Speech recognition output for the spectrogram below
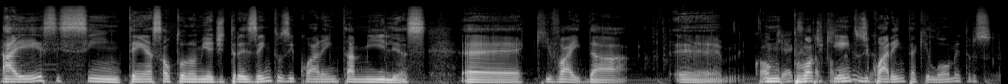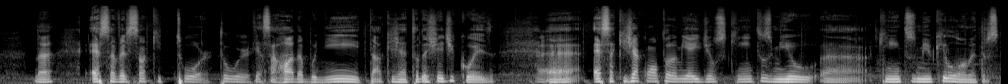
A esse sim tem essa autonomia de 340 milhas, é, que vai dar é, um, é por volta tá de 540 quilômetros né? Essa versão aqui, Tour, Tour. tem essa roda bonita, que já é toda cheia de coisa. É. É, essa aqui já com autonomia aí de uns 500 mil, uh, 500 mil quilômetros.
